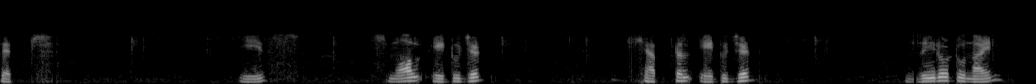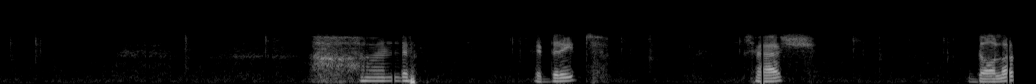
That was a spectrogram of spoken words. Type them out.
Set is small a to z, capital A to Z, 0 to 9 and at the rate hash dollar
